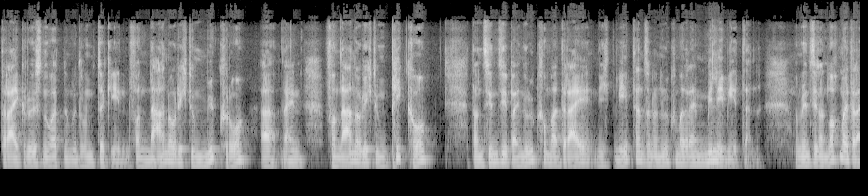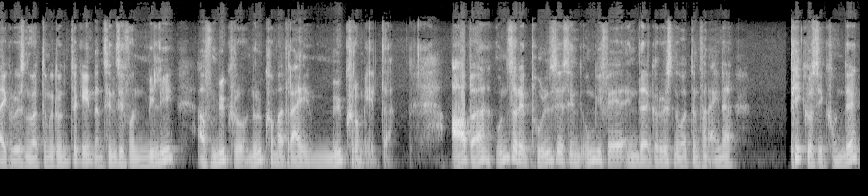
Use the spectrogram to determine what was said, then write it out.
drei Größenordnungen runtergehen, von Nano Richtung Mikro, äh, nein, von Nano Richtung Pico, dann sind Sie bei 0,3 nicht Metern, sondern 0,3 Millimetern. Und wenn Sie dann nochmal drei Größenordnungen runtergehen, dann sind Sie von Milli auf Mikro, 0,3 Mikrometer. Aber unsere Pulse sind ungefähr in der Größenordnung von einer Pikosekunde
